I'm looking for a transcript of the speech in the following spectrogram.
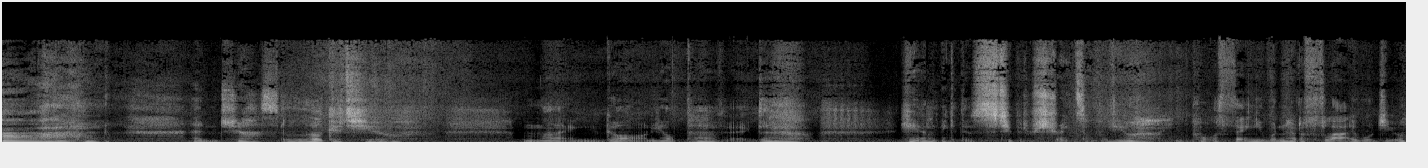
Oh, and just look at you. My god, you're perfect. Here, let me get those stupid restraints off of you. You poor thing, you wouldn't hurt a fly, would you?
